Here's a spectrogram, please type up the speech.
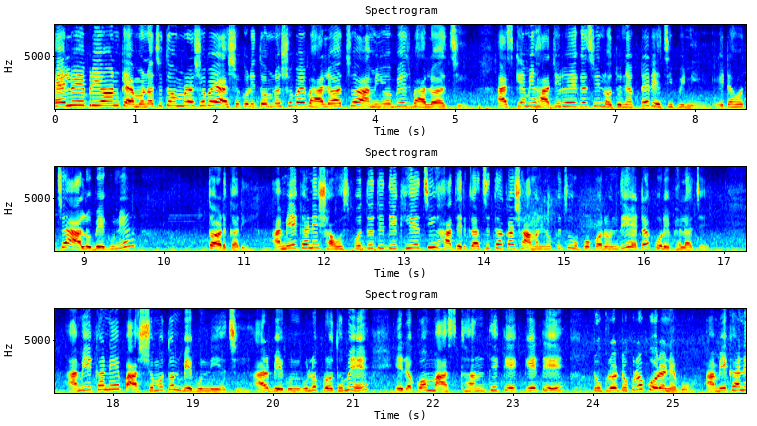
হ্যালো এভরিওয়ান, কেমন আছো তোমরা সবাই? আশা করি তোমরা সবাই ভালো আছো, আমিও বেশ ভালো আছি। আজকে আমি হাজির হয়ে গেছি নতুন একটা রেসিপি নিয়ে। এটা হচ্ছে আলু বেগুনের তরকারি। আমি এখানে সহজ পদ্ধতি দেখিয়েছি, হাতের কাছে থাকা সামান্য কিছু উপকরণ দিয়ে এটা করে ফেলা যায়। আমি এখানে পাঁচশো মতন বেগুন নিয়েছি। আর বেগুনগুলো প্রথমে এরকম মাঝখান থেকে কেটে টুকরো টুকরো করে নেব। আমি এখানে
